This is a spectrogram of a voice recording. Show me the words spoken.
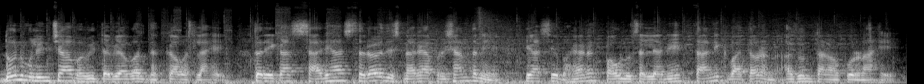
दोन मुलींच्या भवितव्यावर धक्का बसला आहे. तर एका साध्या सरळ दिसणाऱ्या प्रशांतने हे असे भयानक पाऊल उचलल्याने स्थानिक वातावरण अजून तणावपूर्ण आहे.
